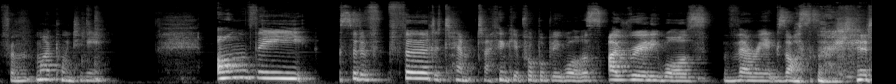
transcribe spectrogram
from my point of view. On the sort of third attempt, I think it probably was, I really was very exasperated.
